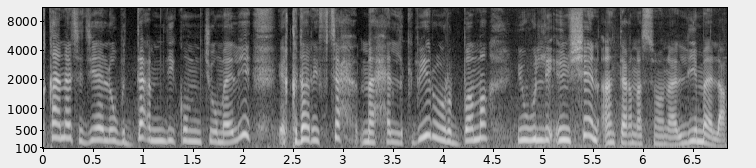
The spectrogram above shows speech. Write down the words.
القناة ديالو بالدعم ديالكم نتوما ليه يقدر يفتح محل كبير وربما يولي une chaîne internationale. لما لا؟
